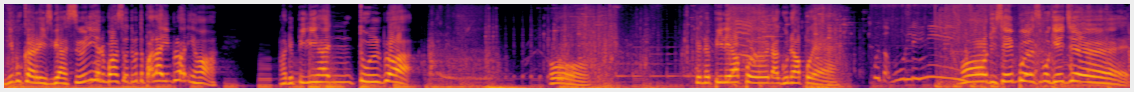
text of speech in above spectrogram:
Ini bukan race biasa ni Ada masuk tempat-tempat lain pula ni ha. Ada pilihan tool pula Oh Kena pilih apa Nak guna apa eh Apa tak boleh ni? Oh disable semua gadget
